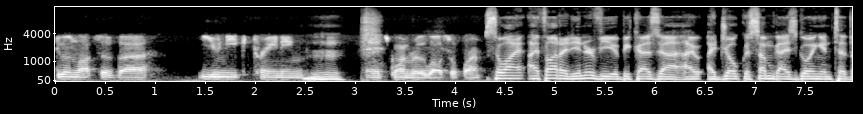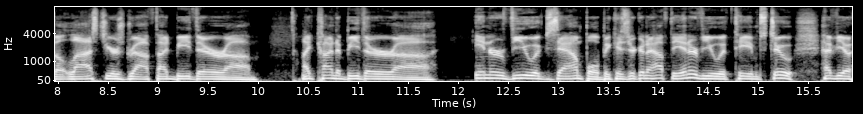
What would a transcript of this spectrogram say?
doing lots of uh, unique training, and it's going really well so far. So I, I thought I'd interview because uh, I, I joke with some guys going into the last year's draft. I'd be their, uh, I'd kind of be their uh, interview example because you're going to have to interview with teams too. Have you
